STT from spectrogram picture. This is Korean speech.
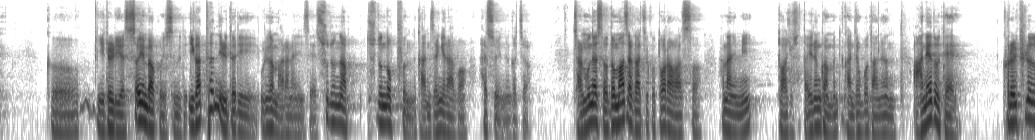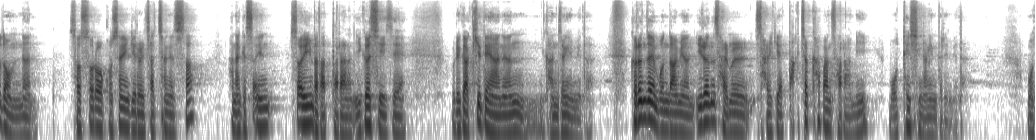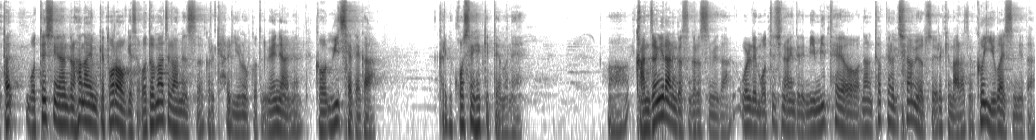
그 일을 위해 쓰임 받고 있습니다. 이 같은 일들이 우리가 말하는 이제 수준, 높, 수준 높은 간증이라고 할 수 있는 거죠. 잘못해서 얻어맞아 가지고 돌아와서 하나님이 도와주셨다 이런 간증보다는 안 해도 돼 그럴 필요도 없는 스스로 고생의 길을 자청해서 하나님께 쓰임, 쓰임 받았다라는 이것이 이제 우리가 기대하는 간증입니다. 그런 점에 본다면 이런 삶을 살기에 딱 적합한 사람이 모태신앙인들입니다. 모태신앙인들은 하나님께 돌아오기 위해서 얻어맞아 가면서 그렇게 할 이유는 없거든요. 왜냐하면 그 위세대가 그렇게 고생했기 때문에 어, 간정이라는 것은 그렇습니다. 원래 모태 신앙인들이 밋밋해요. 나는 특별한 체험이 없어요. 이렇게 말하지만 그 이유가 있습니다.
